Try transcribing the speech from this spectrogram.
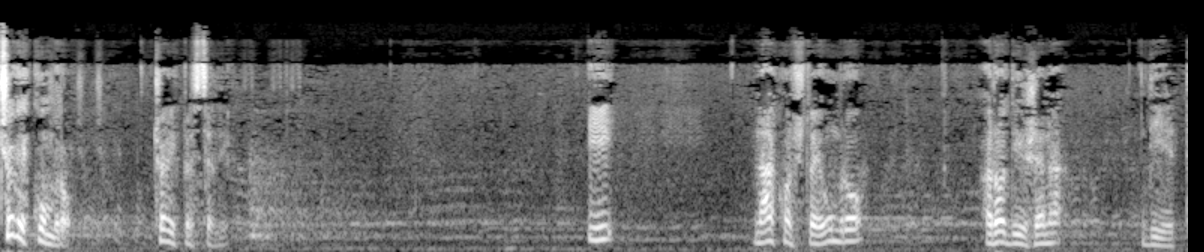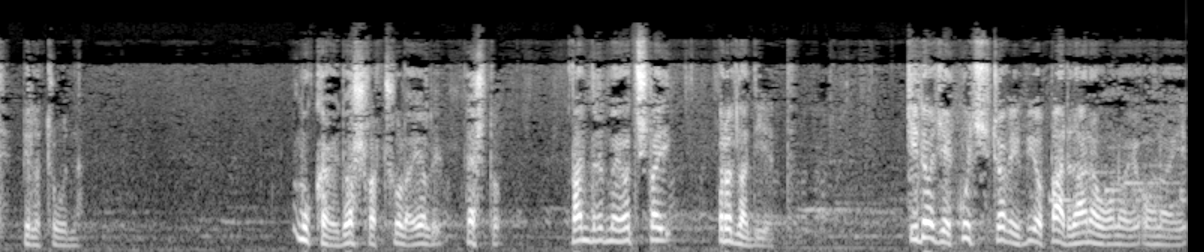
čovjek umro, čovjek preselio. I nakon što je umro, rodi žena dijete, bila trudna. Muka je došla, čula, jeli, nešto vanredno je otišla i rodila dijete. I dođe kući, čovjek bio par dana u onoj, onoj uh,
